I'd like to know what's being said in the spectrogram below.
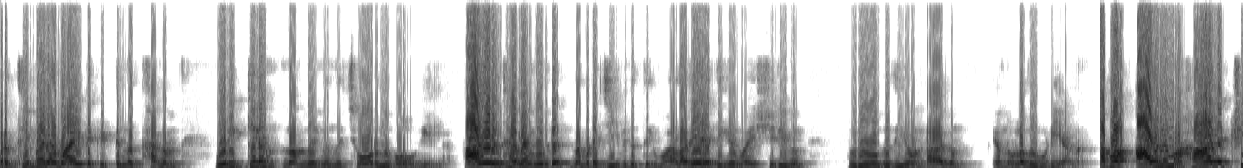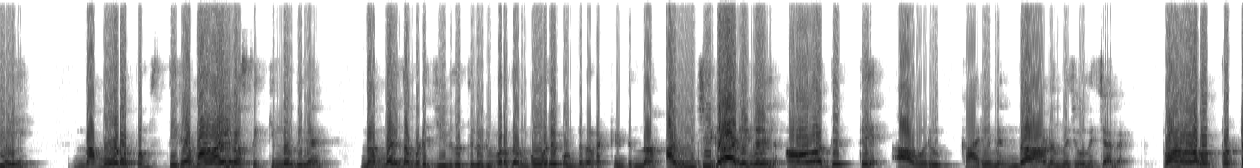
പ്രതിഫലമായിട്ട് കിട്ടുന്ന ധനം ഒരിക്കലും നമ്മിൽ നിന്ന് ചോർന്നു പോവുകയില്ല. ആ ഒരു ധനം കൊണ്ട് നമ്മുടെ ജീവിതത്തിൽ വളരെയധികം ഐശ്വര്യവും പുരോഗതിയും ഉണ്ടാകും എന്നുള്ളത് കൂടിയാണ്. അപ്പോൾ ആ ഒരു മഹാലക്ഷ്മി നമ്മോടൊപ്പം സ്ഥിരമായി വസിക്കുന്നതിന് നമ്മൾ നമ്മുടെ ജീവിതത്തിൽ ഒരു വ്രതം പോലെ കൊണ്ട് നടക്കേണ്ടുന്ന അഞ്ച് കാര്യങ്ങളിൽ ആദ്യത്തെ ആ ഒരു കാര്യം എന്താണെന്ന് ചോദിച്ചാൽ പാവപ്പെട്ട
